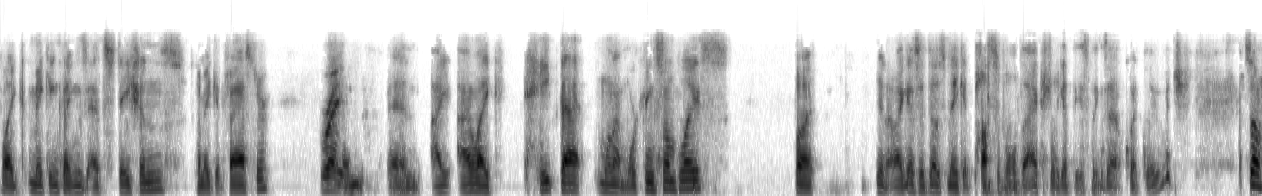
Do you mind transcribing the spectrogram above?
like making things at stations to make it faster. Right. And, and I I like hate that when I'm working someplace, but you know I guess it does make it possible to actually get these things out quickly. Which so.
